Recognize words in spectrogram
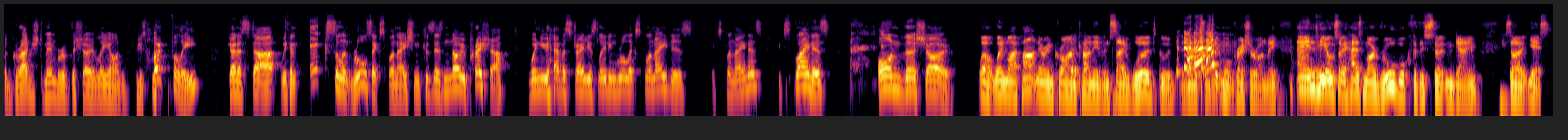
begrudged member of the show, Leon, who's hopefully going to start with an excellent rules explanation because there's no pressure when you have Australia's leading rule explanators, explainers, explainers on the show. Well, when my partner in crime can't even say words good, it makes a bit more hmm. pressure on me. And he also has my rule book for this certain game. So, yes,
